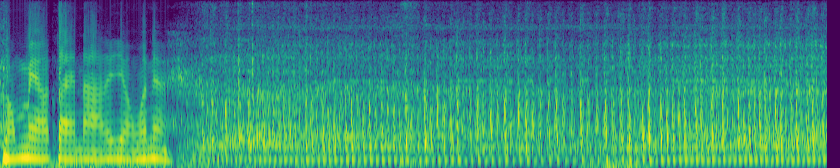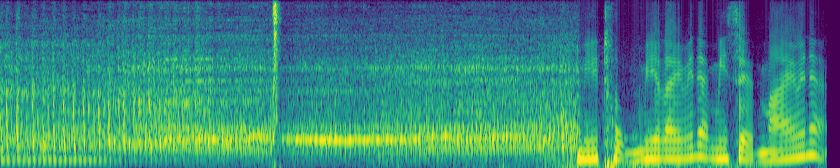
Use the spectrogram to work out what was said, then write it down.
น้ องแมวตายนานแล้วยังวะเนี่ยมีถุงมีอะไรไหมเนี่ย มีเศษไม้ไหมเนี่ย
